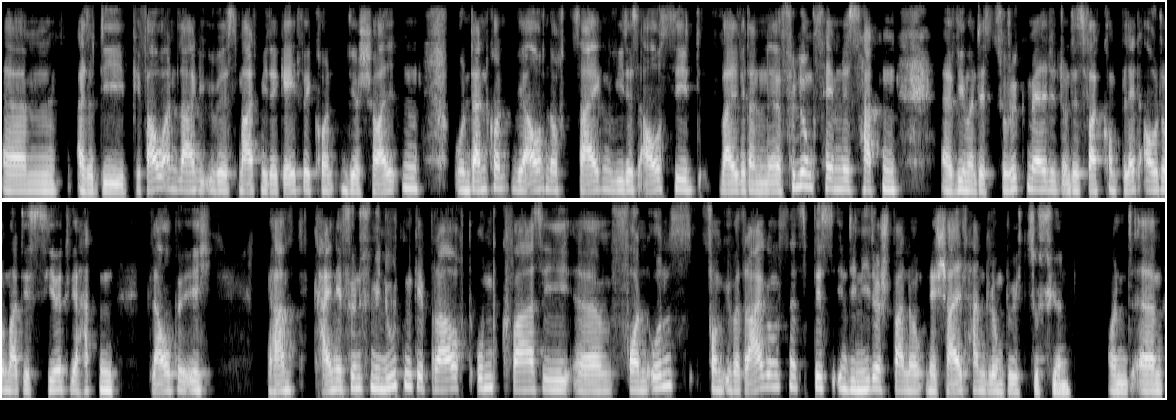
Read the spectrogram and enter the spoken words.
ähm, also die PV-Anlage über das Smart Meter Gateway konnten wir schalten und dann konnten wir auch noch zeigen, wie das aussieht, weil wir dann Erfüllungshemmnis hatten, äh, wie man das zurückmeldet und es war komplett automatisiert. Wir hatten, glaube ich, ja, keine fünf Minuten gebraucht, um quasi äh, von uns, vom Übertragungsnetz bis in die Niederspannung eine Schalthandlung durchzuführen. Und ähm,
